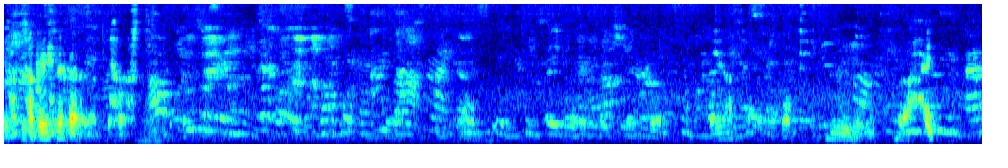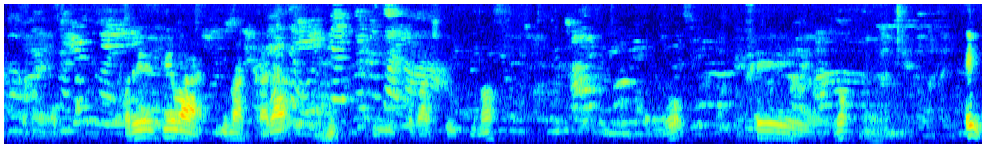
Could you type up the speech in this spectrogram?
喋りながらやってます。お野菜とビールはい。それでは今から一気に飛ばしていきます。これを、せーの。えい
